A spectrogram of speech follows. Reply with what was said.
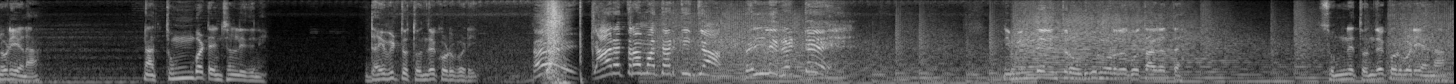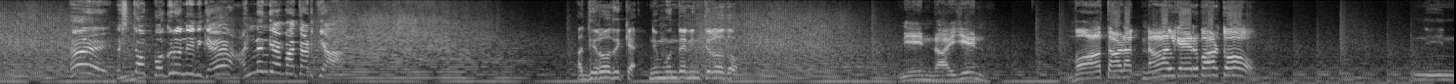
ನೋಡಿ ಅಣ್ಣ ನಾನು ತುಂಬ ಟೆನ್ಷನಲ್ಲಿದ್ದೀನಿ ದಯವಿಟ್ಟು ತೊಂದರೆ ಕೊಡಬೇಡಿ. ಯಾರ ಹತ್ರ ಮಾತಾಡ್ತಿದ್ಯಾ? ಬೆಳ್ಳಿ ರೆಡ್ಡಿ. ನಿಮ್ಮ ಹಿಂದೆ ನಿಂತಿರೋ ಹುಡುಗರು ನೋಡಿದ್ರೆ ಗೊತ್ತಾಗತ್ತೆ. ಸುಮ್ಮನೆ ತೊಂದರೆ ಕೊಡಬೇಡಿ ಅಣ್ಣ. ಎಷ್ಟೋ ಪಗರು ನಿನಗೆ ಅಣ್ಣಂಗೆ ಮಾತಾಡ್ತೀಯಾ? ಅದಿರೋದಕ್ಕೆ ನಿಮ್ಮ ಮುಂದೆ ನಿಂತಿರೋದು. ನೀನ್ ಏನ್ ಮಾತಾಡಕ್ ನಾಲ್ಗೆ ಇರಬಾರ್ದು. ನೀನ್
